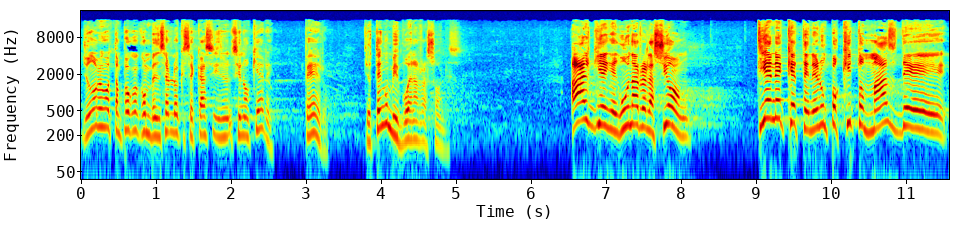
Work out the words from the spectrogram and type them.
yo no vengo tampoco a convencerlo de que se case si no quiere, pero yo tengo mis buenas razones. Alguien en una relación tiene que tener un poquito más de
